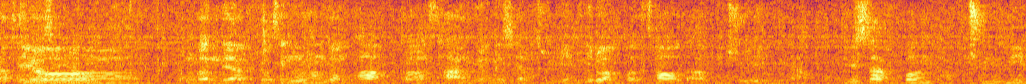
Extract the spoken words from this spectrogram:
안녕하세요. 영광대학교 생물환경화학과 4학년에 재학 중인 1호학번 서남주입니다. 1사학번 박준우님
